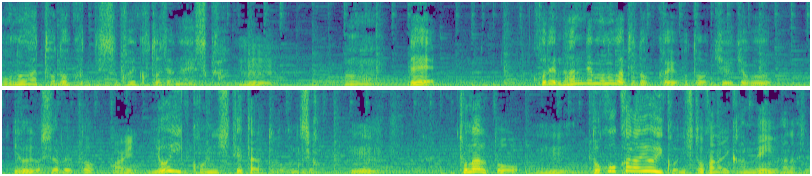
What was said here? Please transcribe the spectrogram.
物が届くってすごいことじゃないですか、うん。うん、でこれなんで物が届くかいうことを究極いろいろ調べるとはい。良い子にしてたら届くんですよ。うん。となるとうん。どこから良い子にしとかないかんねんいう話を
